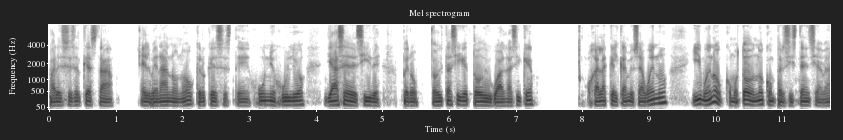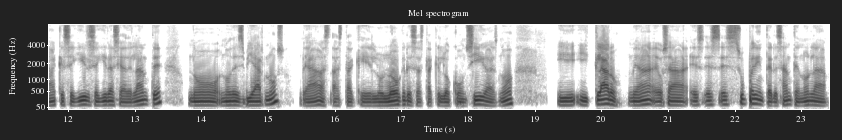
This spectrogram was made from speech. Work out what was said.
parece ser que hasta el verano, ¿no? Creo que es este junio, julio, ya se decide, pero ahorita sigue todo igual. Así que Ojalá que el cambio sea bueno y bueno, como todo, ¿no? Con persistencia, ¿verdad? Que seguir, seguir hacia adelante, no, no desviarnos, ¿verdad? Hasta, que lo logres, hasta que lo consigas, ¿no? Y, claro, ¿verdad? O sea, es súper interesante, ¿no? La,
